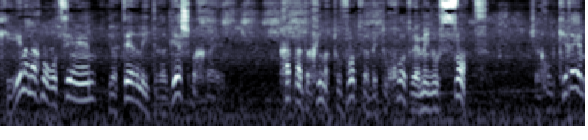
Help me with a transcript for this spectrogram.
כי אם אנחנו רוצים יותר להתרגש בחיים, אחת מהדרכים הטובות והבטוחות והמנוסות שאנחנו מכירים,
